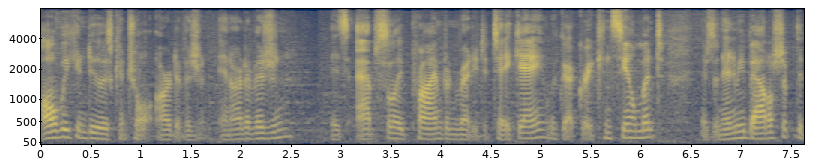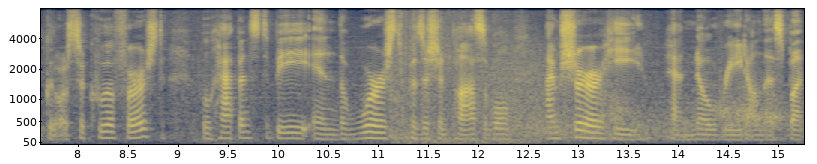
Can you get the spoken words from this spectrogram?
All we can do is control our division, and our division is absolutely primed and ready to take A. We've got great concealment. There's an enemy battleship, the Grosser Kurfürst, who happens to be in the worst position possible. I'm sure he had no read on this, but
